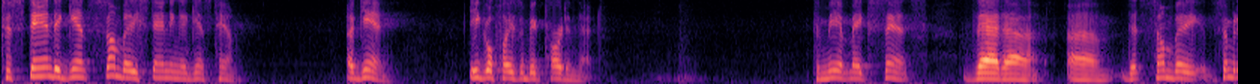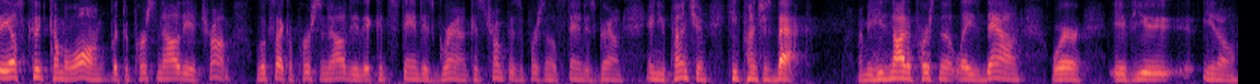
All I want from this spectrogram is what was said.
to stand against somebody standing against him. Again, ego plays a big part in that. To me, it makes sense that, uh, um, that somebody, somebody else could come along, but the personality of Trump looks like a personality that could stand his ground because Trump is a person that will stand his ground. And you punch him, he punches back. I mean, he's not a person that lays down where if you, you know,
